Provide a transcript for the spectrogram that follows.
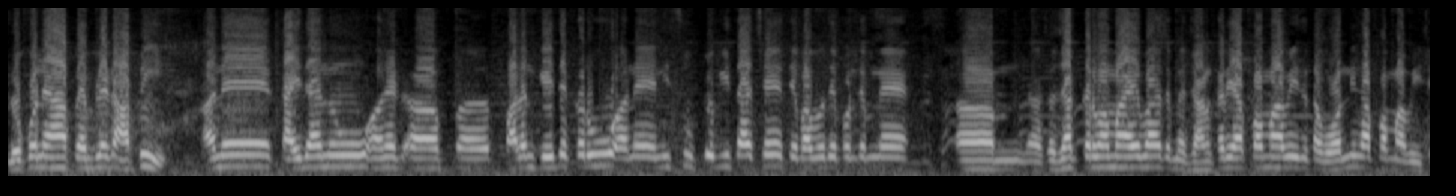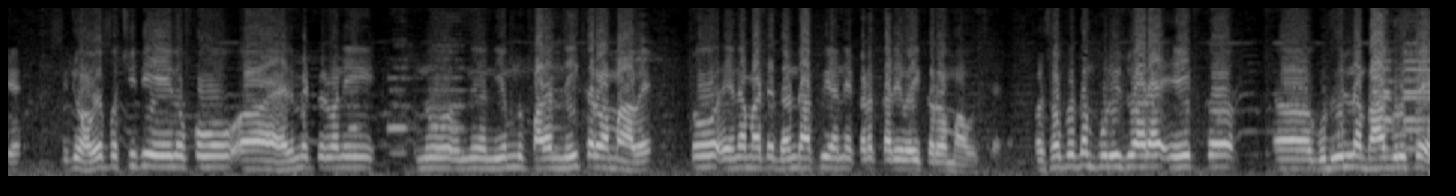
લોકોને આ પેમ્પલેટ આપી અને કાયદાનું અને પાલન કેવી રીતે કરવું અને એની શું ઉપયોગિતા છે તે બાબતે પણ તેમને સજાગ કરવામાં આવ્યા, તેમને જાણકારી આપવામાં આવી તથા વોર્નિંગ આપવામાં આવી છે કે જો હવે પછીથી એ લોકો હેલ્મેટ પહેરવાની નિયમનું પાલન નહીં કરવામાં આવે, તો એના માટે દંડ આપી અને કડક કાર્યવાહી કરવામાં આવશે પણ સૌપ્રથમ પોલીસ દ્વારા એક ગુડવિલના ભાગરૂપે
